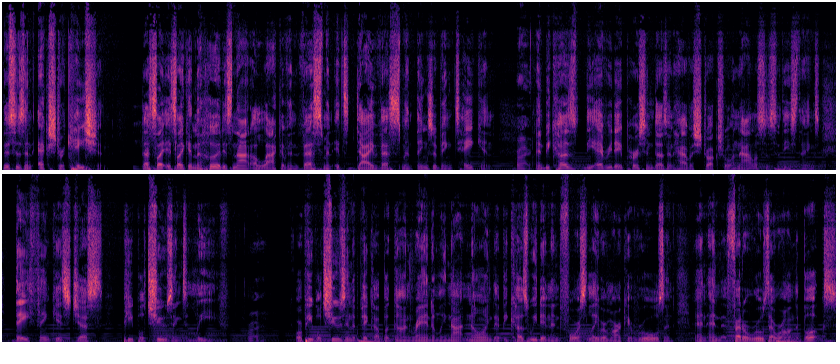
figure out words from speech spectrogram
This is an extrication. Mm-hmm. That's like it's like in the hood, it's not a lack of investment, it's divestment. Things are being taken. Right. And because the everyday person doesn't have a structural analysis of these things, they think it's just people choosing to leave Right. or people choosing to pick up a gun randomly, not knowing that because we didn't enforce labor market rules and, and, and the federal rules that were on the books,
